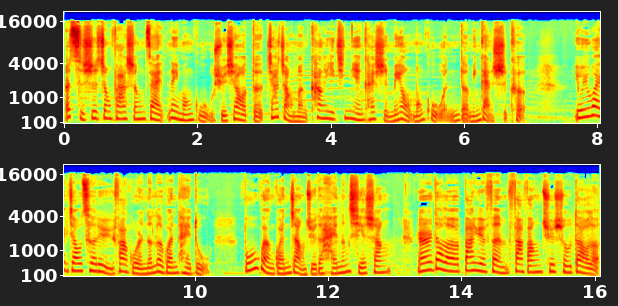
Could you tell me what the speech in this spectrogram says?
而此事正发生在内蒙古学校的家长们抗议今年开始没有蒙古文的敏感时刻。由于外交策略与法国人的乐观态度，博物馆馆长觉得还能协商。然而到了八月份，法方却收到了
